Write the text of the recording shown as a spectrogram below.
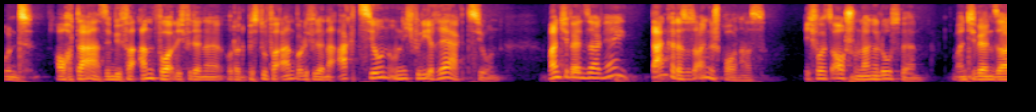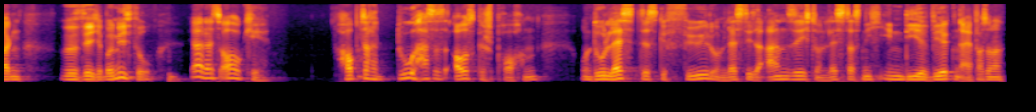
Und auch da sind wir verantwortlich für deine, oder bist du verantwortlich für deine Aktion und nicht für die Reaktion. Manche werden sagen, hey, danke, dass du es angesprochen hast. Ich wollte es auch schon lange loswerden. Manche werden sagen, das sehe ich aber nicht so. Ja, das ist auch okay. Hauptsache, du hast es ausgesprochen und du lässt das Gefühl und lässt diese Ansicht und lässt das nicht in dir wirken einfach, sondern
